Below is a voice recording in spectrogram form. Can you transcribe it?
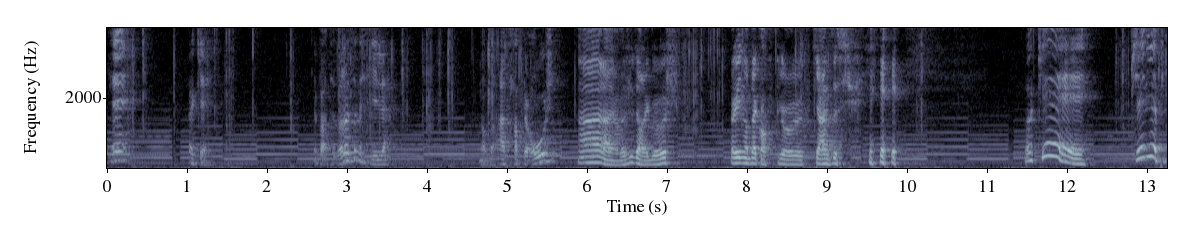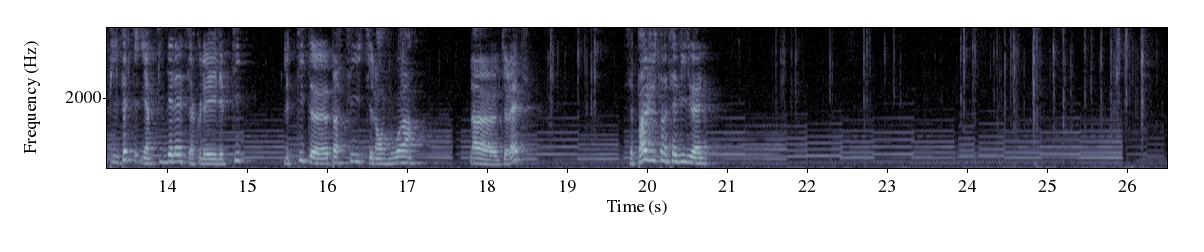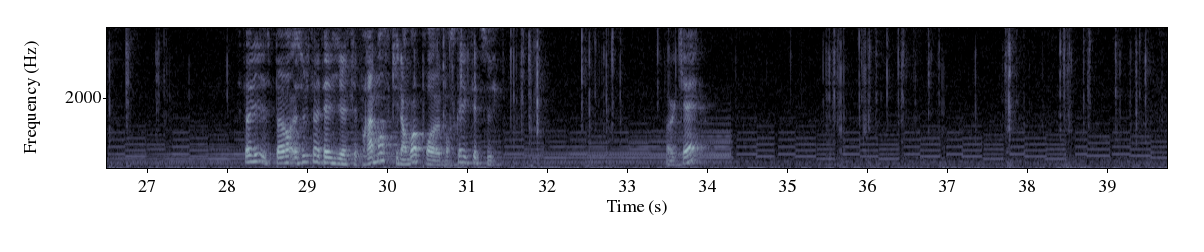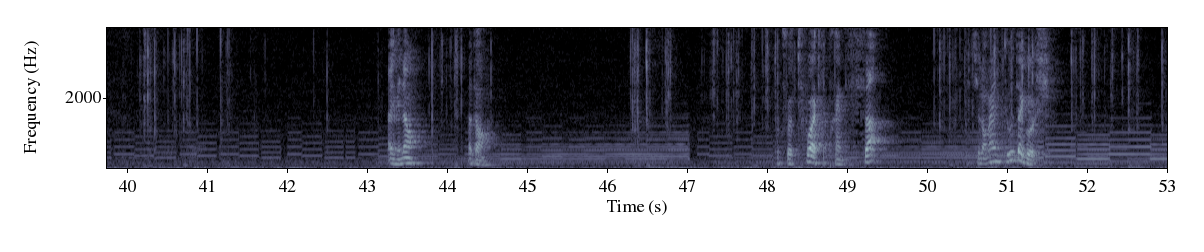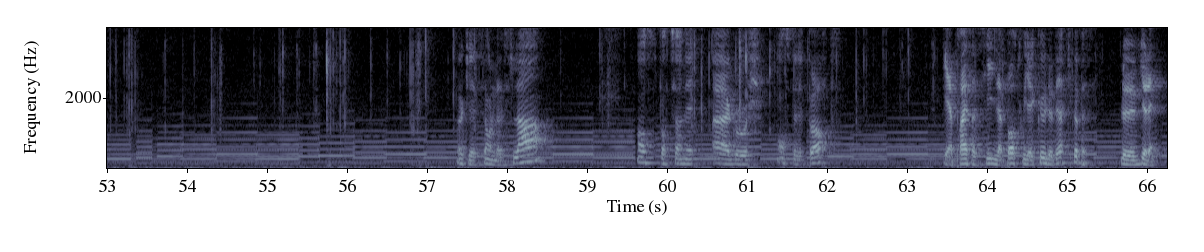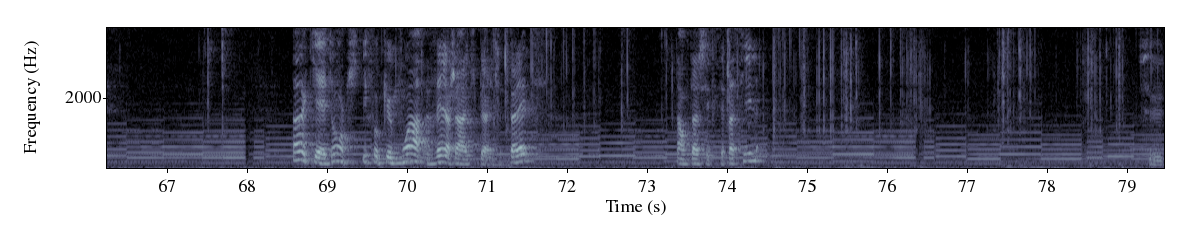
Eh Ok. À partir de là, c'est facile. Non, attrape le rouge. Voilà, on va juste vers la gauche. Ah oui, non, d'accord, faut qu'il reste dessus. ok. J'ai mis à pipi. Le fait qu'il y a un petit délai, c'est-à-dire que les, les petites, les petites euh, pastilles qu'il envoie, là, euh, Violette, c'est pas juste un effet visuel. C'est pas, juste un effet visuel, c'est vraiment ce qu'il envoie pour, pour se connecter dessus. Ok. Ah mais non. Soit toi qui prennes ça. Tu l'emmènes tout à gauche. Ok, ça on le laisse là. Ensuite, pour tourner à gauche, on se téléporte. Et après, facile, la porte où il n'y a que le vert qui peut passer. Le violet. Ok, donc, il faut que moi, vert, j'ai récupéré cette palette. L'avantage, c'est que c'est facile.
